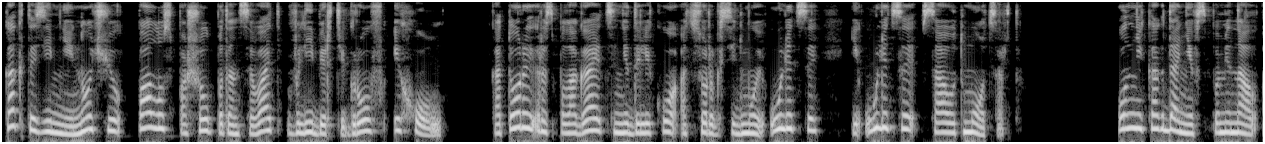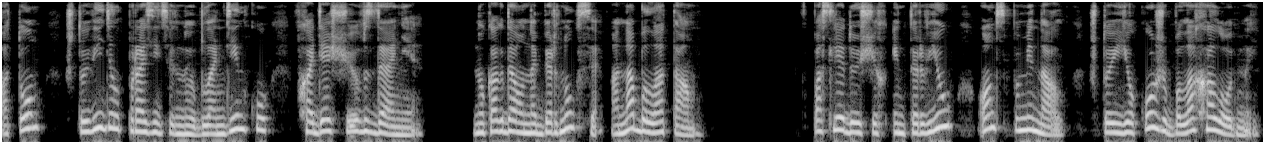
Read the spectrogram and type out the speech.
Как-то зимней ночью Палус пошел потанцевать в Либерти Гров и Холл, который располагается недалеко от 47-й улицы и улицы Саут-Моцарт. Он никогда не вспоминал о том, что видел поразительную блондинку, входящую в здание, но когда он обернулся, она была там. В последующих интервью он вспоминал, что ее кожа была холодной,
